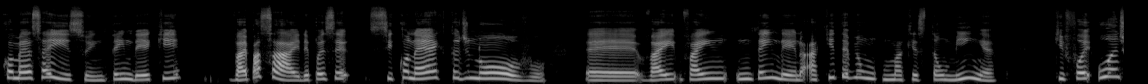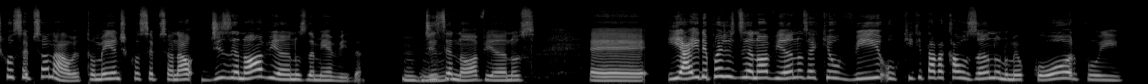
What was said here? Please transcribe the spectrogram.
começa isso, entender que vai passar. E depois você se conecta de novo. é, vai, vai en- entendendo. Aqui teve um- uma questão minha que foi o anticoncepcional. Eu tomei anticoncepcional 19 anos da minha vida. Uhum. 19 anos. Eh, e aí, depois de 19 anos, é que eu vi o que estava causando no meu corpo e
